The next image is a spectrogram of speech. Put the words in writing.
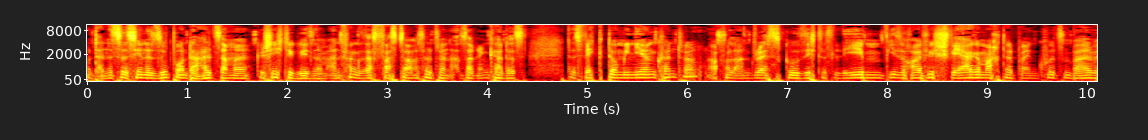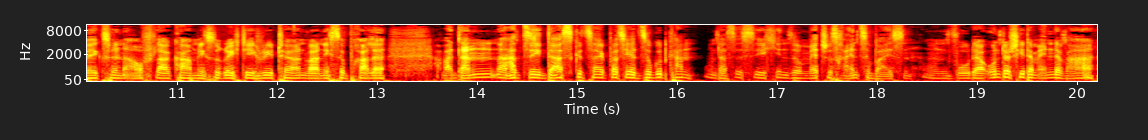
Und dann ist das hier eine super unterhaltsame Geschichte gewesen. Am Anfang sah es fast so aus, als wenn Azarenka das, das wegdominieren könnte, auch weil Andrescu sich das Leben wie so häufig schwer gemacht hat bei einem kurzen Ballwechseln. Aufschlag kam nicht so richtig, Return war nicht so pralle. Aber dann hat sie das gezeigt, was sie halt so gut kann. Und das ist, sich in so Matches reinzubeißen. Und wo der Unterschied am Ende war,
